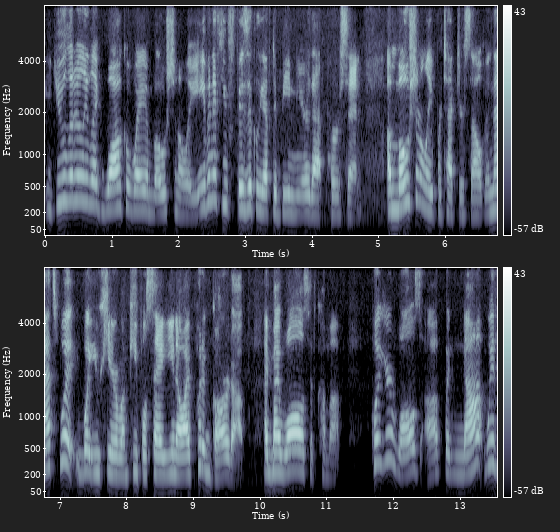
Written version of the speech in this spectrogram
you literally like walk away emotionally, even if you physically have to be near that person. Emotionally protect yourself, and that's what what you hear when people say, you know, I put a guard up. Like my walls have come up. Put your walls up, but not with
